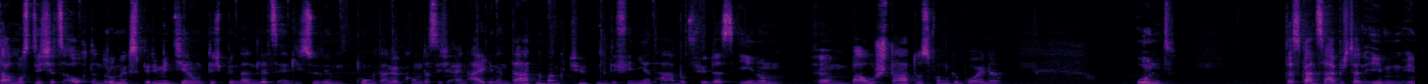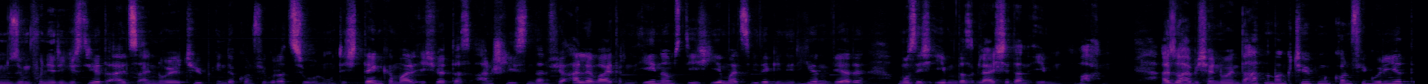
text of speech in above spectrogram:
da musste ich jetzt auch dann rumexperimentieren und ich bin dann letztendlich zu dem Punkt angekommen, dass ich einen eigenen Datenbanktypen definiert habe für das Enum ähm, Baustatus vom Gebäude und das Ganze habe ich dann eben im Symfony registriert als ein neuer Typ in der Konfiguration. Und ich denke mal, ich werde das anschließend dann für alle weiteren Enums, die ich jemals wieder generieren werde, muss ich eben das gleiche dann eben machen. Also habe ich einen neuen Datenbanktypen konfiguriert,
